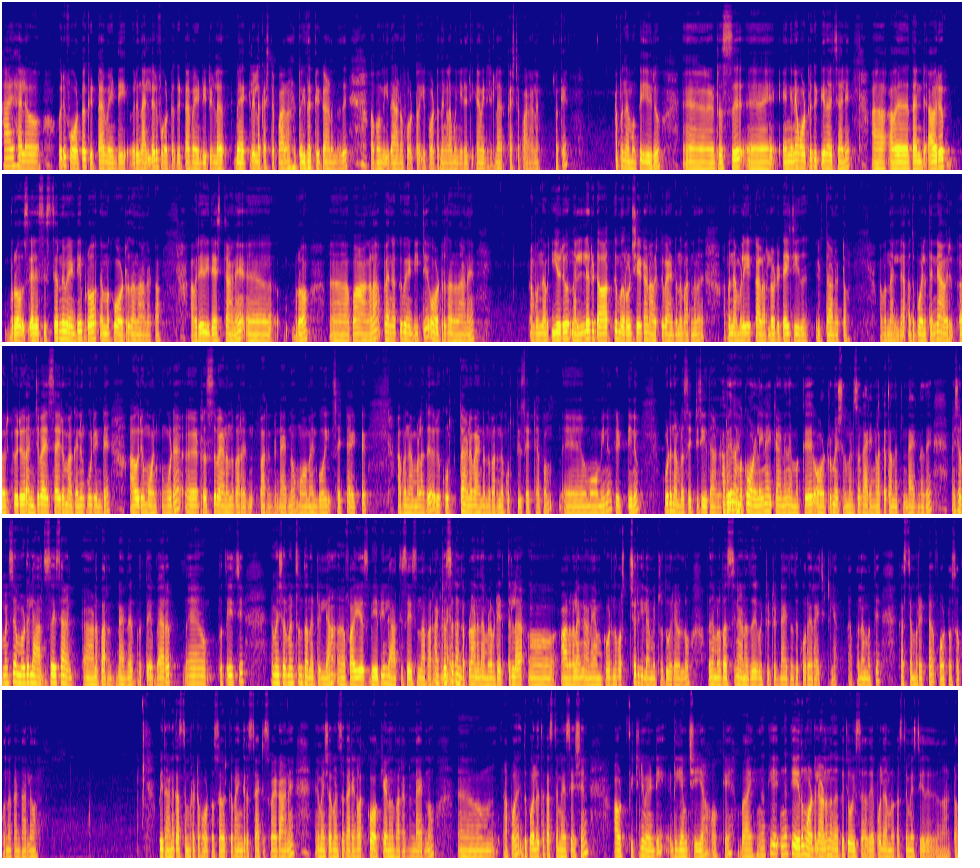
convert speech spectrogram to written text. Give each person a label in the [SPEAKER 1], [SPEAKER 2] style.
[SPEAKER 1] Hi hello. ഒരു photo കിട്ടാൻ വേണ്ടി ഒരു നല്ലൊരു ഫോട്ടോ കിട്ടാൻ വേണ്ടിയിട്ടുള്ള ബാക്കിലുള്ള കഷ്ടപ്പാടാണ് കേട്ടോ ഇതൊക്കെ കാണുന്നത്. അപ്പം ഇതാണ് ഫോട്ടോ. ഈ ഫോട്ടോ നിങ്ങളെ മുന്നിൽ എത്തിക്കാൻ വേണ്ടിയിട്ടുള്ള കഷ്ടപ്പാടാണ്. ഓക്കെ? അപ്പോൾ നമുക്ക് ഈ ഒരു ഡ്രസ്സ് എങ്ങനെ ഓർഡർ കിട്ടിയെന്ന് വെച്ചാൽ അവർ തന്റെ അവർ ബ്രോ സിസ്റ്ററിന് വേണ്ടി ബ്രോ നമുക്ക് ഓർഡർ തന്നതാണ് കേട്ടോ. അവർ വിദേശത്താണ് ബ്രോ. അപ്പോൾ ആങ്ങള പെങ്ങൾക്ക് വേണ്ടിയിട്ട് ഓർഡർ തന്നതാണ്. അപ്പം ഈ ഒരു നല്ലൊരു ഡാർക്ക് മെറൂൺ ഷെയ്ഡാണ് അവർക്ക് വേണ്ടതെന്ന് പറഞ്ഞത്. അപ്പം നമ്മൾ ഈ കളറിലോട്ട് ടൈ ചെയ്ത് എടുത്താണ് കേട്ടോ. അപ്പോൾ നല്ല അതുപോലെ തന്നെ അവർ അവർക്കൊരു അഞ്ച് വയസ്സായ ഒരു മകനും കൂടി ഉണ്ട്. ആ ഒരു മോൻക്കും കൂടെ ഡ്രസ്സ് വേണമെന്ന് പറ പറഞ്ഞിട്ടുണ്ടായിരുന്നു. മോം ആൻഡ് ബോയ് സെറ്റായിട്ട് അപ്പോൾ നമ്മളത് ഒരു കുർത്താണ് വേണ്ടെന്ന് പറഞ്ഞ കുർത്തി സെറ്റ് അപ്പം മോമിനും കിട്ടിനും കൂടെ നമ്മൾ സെറ്റ് ചെയ്തതാണ് അവർ നമുക്ക് ഓൺലൈനായിട്ടാണ് നമുക്ക് ഓർഡർ മെഷർമെന്റ്സും കാര്യങ്ങളൊക്കെ തന്നിട്ടുണ്ടായിരുന്നത്. മെഷർമെന്റ്സ് നമ്മളോട് ലാർജ് സൈസ് ആണ് പറഞ്ഞിട്ടുണ്ടായിരുന്നത്. പ്രത്യേക വേറെ പ്രത്യേകിച്ച് മെഷർമെന്റ്സും തന്നിട്ടില്ല. ഫൈവ് ഇയേഴ്സ് ബേബിയും ലാർജ് സൈസ് എന്നാണ് പറഞ്ഞത് അഡ്രസ്സ് കണ്ടപ്പോഴാണ് നമ്മളിവിടെ അടുത്തുള്ള ആളുകൾ തന്നെയാണ്. നമുക്ക് ഇവിടുന്ന് കുറച്ചൊരു കിലോമീറ്റർ ദൂരമേ ഉള്ളൂ. അപ്പോൾ നമ്മൾ ബസ്സിനാണത് വിട്ടിട്ടുണ്ടായിരുന്നത്. കുറേ അയച്ചിട്ടില്ല. അപ്പോൾ നമുക്ക് കസ്റ്റമർ ഇട്ട ഫോട്ടോസൊക്കെ ഒന്ന് കണ്ടാലോ? അപ്പോൾ ഇതാണ് കസ്റ്റമർ ഇട്ട ഫോട്ടോസ് അവർക്ക് ഭയങ്കര സാറ്റിസ്ഫൈഡ് ആണ്. മെഷർമെന്റ്സും കാര്യങ്ങളൊക്കെ ഓക്കെ ആണെന്ന് പറഞ്ഞിട്ടുണ്ടായിരുന്നു. അപ്പോൾ ഇതുപോലത്തെ കസ്റ്റമൈസേഷൻ ഔട്ട്ഫിറ്റിന് വേണ്ടി ഡി എം ചെയ്യാം. ഓക്കെ ബൈ നിങ്ങൾക്ക് നിങ്ങൾക്ക് ഏത് മോഡലാണോ നിങ്ങൾക്ക് ചോയ്സ് അതേപോലെ നമ്മൾ കസ്റ്റമൈസ് ചെയ്ത് തരുന്നതാണ് കേട്ടോ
